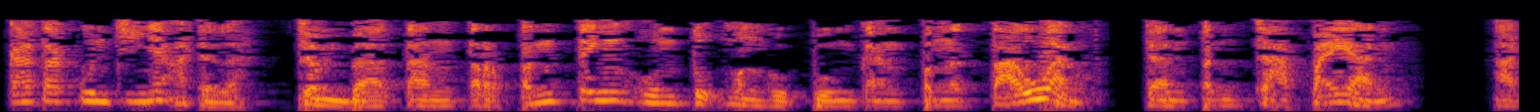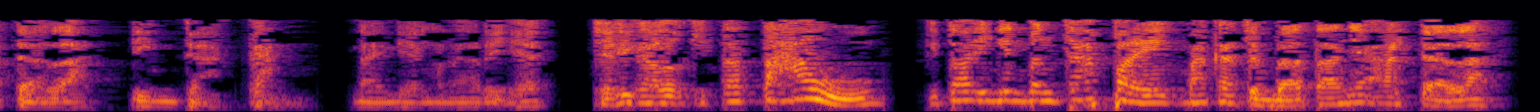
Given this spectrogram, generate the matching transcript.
Kata kuncinya adalah jembatan terpenting untuk menghubungkan pengetahuan dan pencapaian adalah tindakan. Nah ini yang menarik ya. Jadi kalau kita tahu, kita ingin mencapai, maka jembatannya adalah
